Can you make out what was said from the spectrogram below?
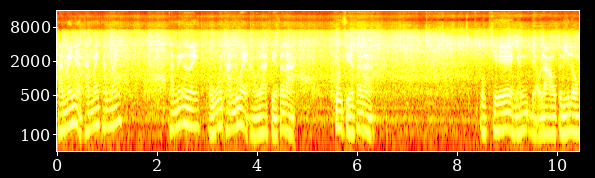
ทันไหมเนี่ย ทันไหมทันไหม ทันไหมเอ่ยโอ้ยทันด้วยเอาละเสียสละผู้เสียสละโอเคงั้นเดี๋ยวเราเอาตัวนี้ลง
